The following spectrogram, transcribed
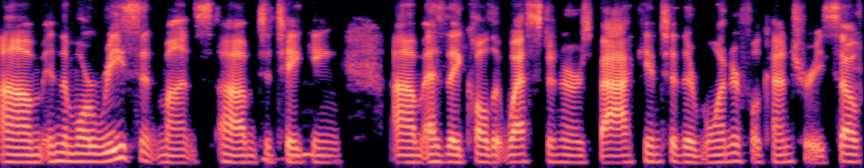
um, in the more recent months um, to mm-hmm. taking, um, as they called it, Westerners back into their wonderful country. So,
